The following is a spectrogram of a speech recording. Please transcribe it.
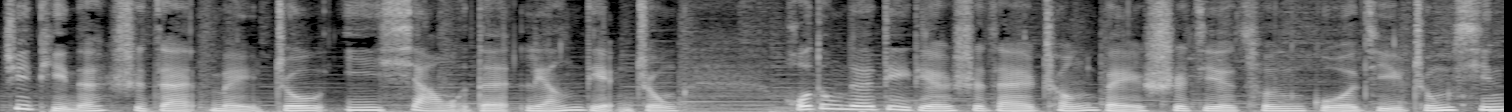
具体呢是在每周一下午的两点钟。活动的地点是在城北世界村国际中心。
